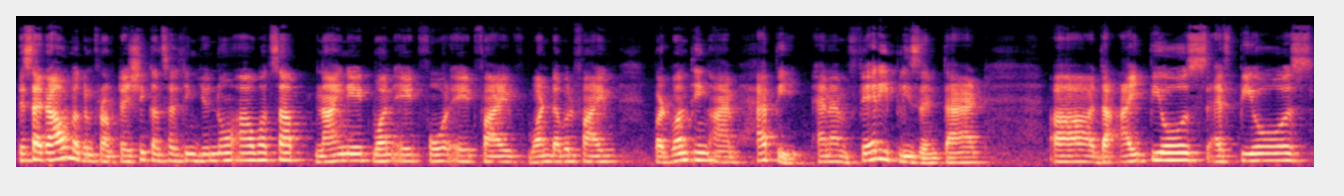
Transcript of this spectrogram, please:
This is Rahul Magan from Treasury Consulting. You know our WhatsApp 9818485155. But one thing I am happy and I'm very pleasant that uh, the IPOs, FPOs,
